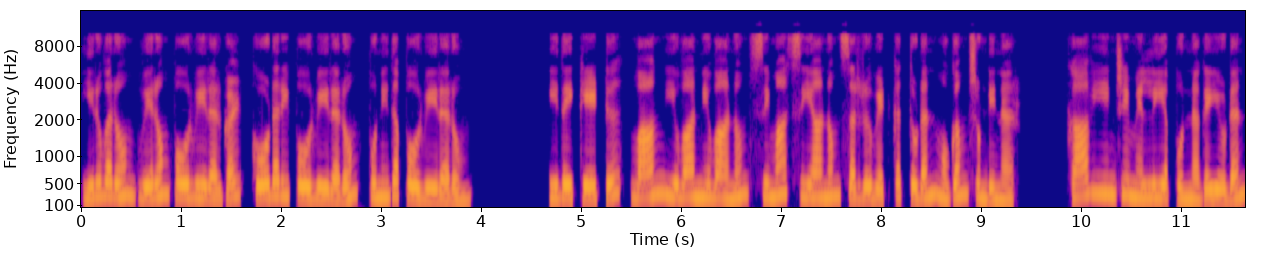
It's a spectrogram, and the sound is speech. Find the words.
இருவரும் வெறும் போர்வீரர்கள் கோடரி போர்வீரரும் புனித போர்வீரரும். இதை கேட்டு வாங் யுவான் யுவானும் சிமா சியானும் சற்று வெட்கத்துடன் முகம் சுண்டினர். காவியின்றி மெல்லிய புன்னகையுடன்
